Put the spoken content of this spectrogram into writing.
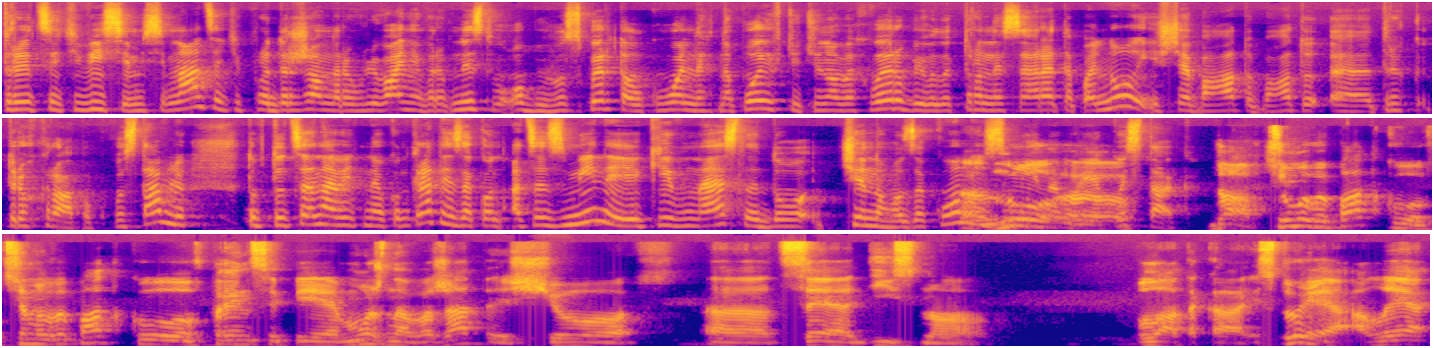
3817 про державне регулювання виробництва обігу спирту, алкогольних напоїв, тютюнових виробів, електронних сигарет та пального і ще багато багато трьох, трьох крапок поставлю. Тобто, це навіть не конкретний закон, а це зміни, які внесли до чинного закону ну, змінами. е, Якось так. Да, в цьому випадку, в цьому випадку, в принципі, можна вважати, що е, це дійсно була така історія, але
